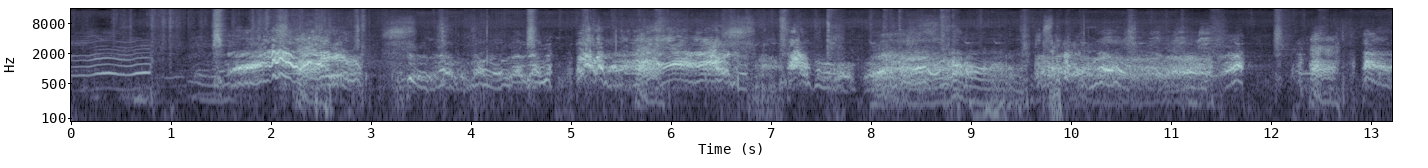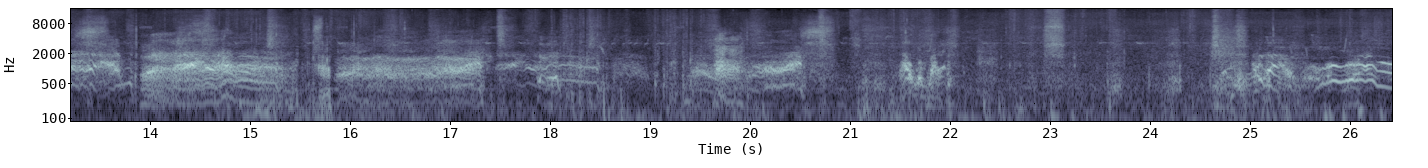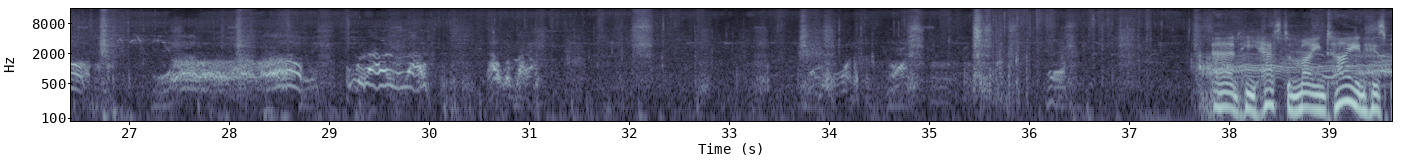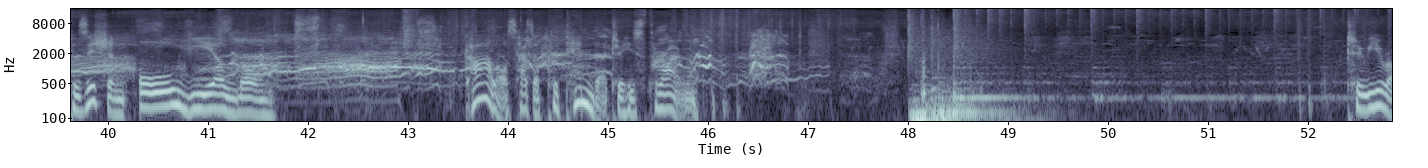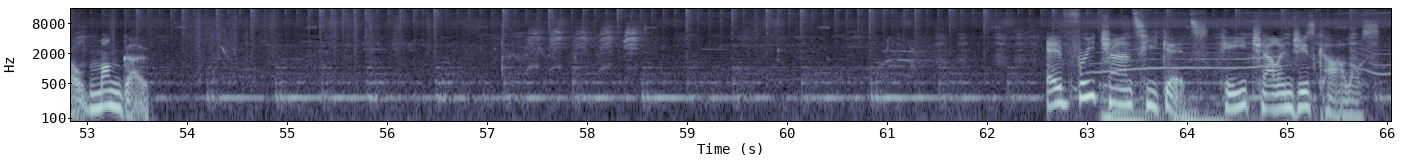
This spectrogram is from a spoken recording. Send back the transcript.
And he has to maintain his position all year long. Carlos has a pretender to his throne. Two-year-old Mungo. Every chance he gets, he challenges Carlos.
